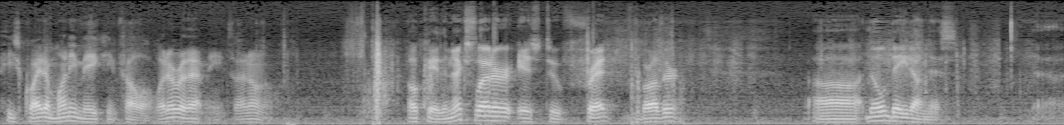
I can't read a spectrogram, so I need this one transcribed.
He's quite a money making fellow, whatever that means. I don't know. Okay, the next letter is to Fred, brother. Uh, no date on this. Uh,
